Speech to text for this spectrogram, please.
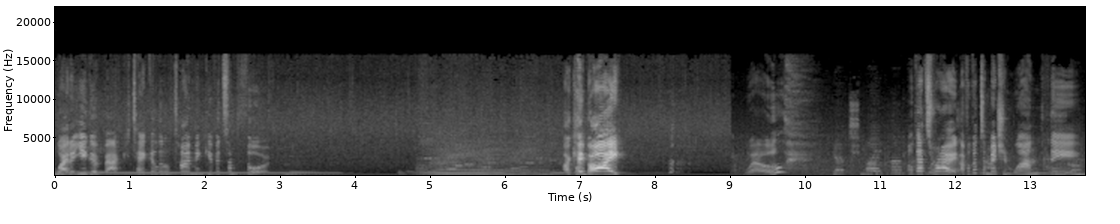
Why don't you go back, take a little time, and give it some thought? Okay, bye! Well, oh, that's right. I forgot to mention one thing.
